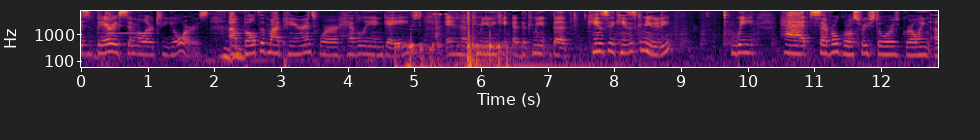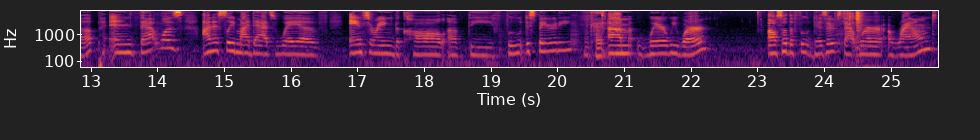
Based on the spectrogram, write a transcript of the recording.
is very similar to yours. Mm-hmm. Um, both of my parents were heavily engaged in the community, uh, the community, the Kansas City, Kansas community. We had several grocery stores growing up, and that was honestly my dad's way of answering the call of the food disparity. Okay. Um, where we were. Also, the food deserts that were around,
